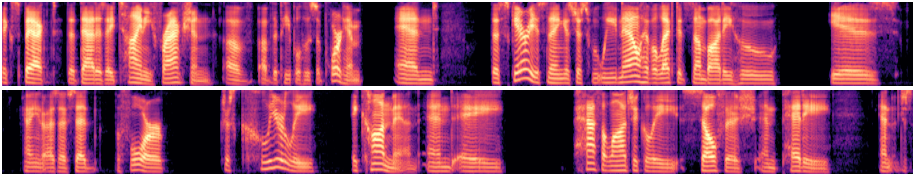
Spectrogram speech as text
expect that that is a tiny fraction of of the people who support him. And the scariest thing is just we now have elected somebody who is, uh, you know, as I've said before, just clearly a con man and a pathologically selfish and petty and just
